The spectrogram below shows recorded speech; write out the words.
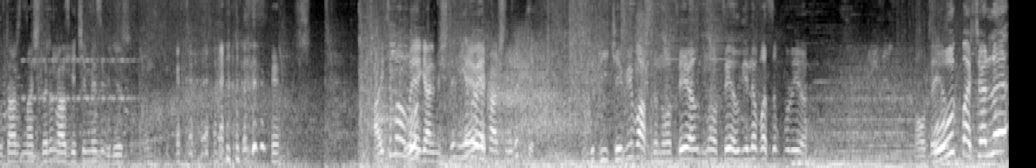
Bu tarz maçların vazgeçilmezi biliyorsun. Item almaya gelmişti. Niye böyle Evet. karşıladık ki? BKB bastı. No tail, no tail yine basıp vuruyor. Hook başarılı.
